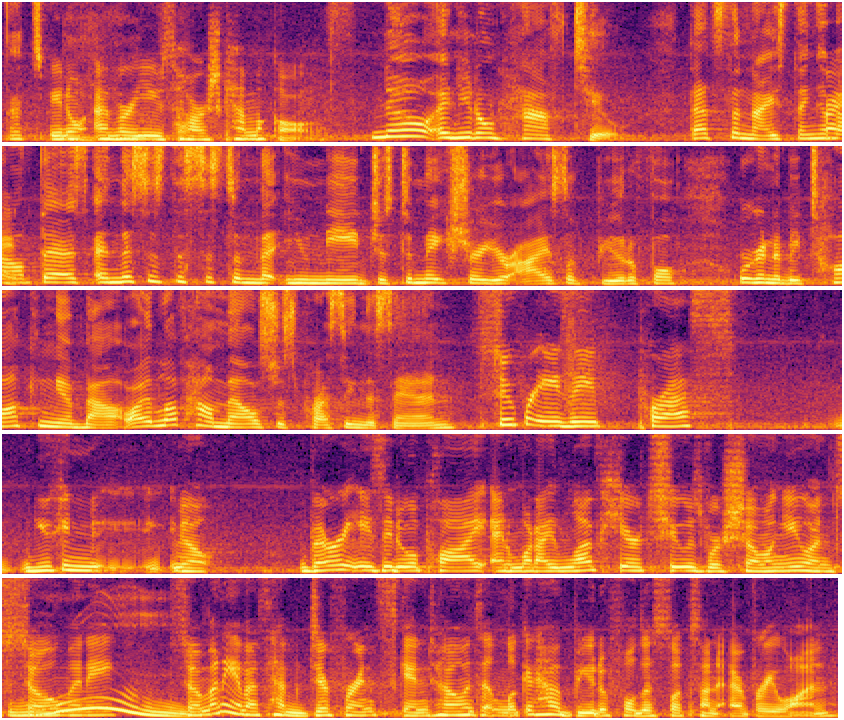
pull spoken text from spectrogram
That's you don't ever use harsh chemicals. No, and you don't have to. That's the nice thing right. about this. And this is the system that you need just to make sure your eyes look beautiful. We're gonna be talking about, oh, I love how Mel's just pressing this in. Super easy, press. You can, you know, very easy to apply. And what I love here too is we're showing you on so Ooh. many, so many of us have different skin tones and look at how beautiful this looks on everyone.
